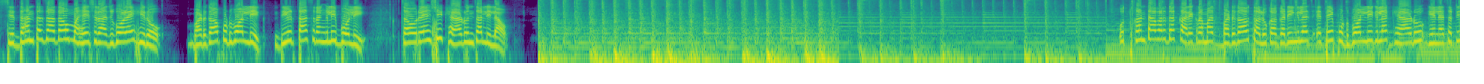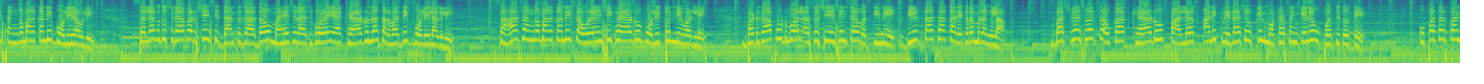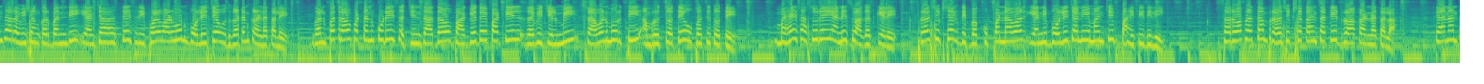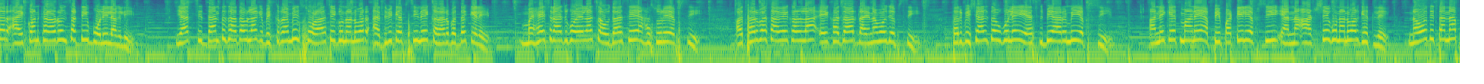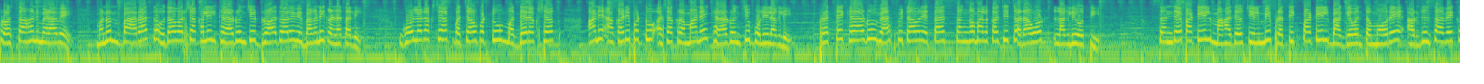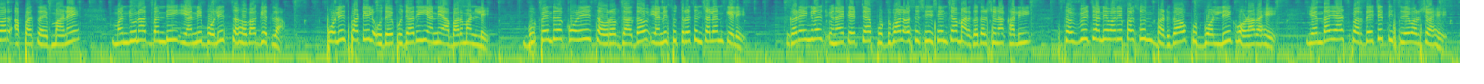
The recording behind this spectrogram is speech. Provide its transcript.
Siddhant Jadhav Mahesh Rajgole hero. Bhadgaon football league. दीड तास रंगली बोली. चौऱ्याऐंशी खेळाडूंचा लिलाव. उत्कंठावर्धक कार्यक्रमात भडगाव तालुका गडिंगलज येथे फुटबॉल लीगला खेळाडू घेण्यासाठी संघमालकांनी बोली लावली. सलग दुसऱ्या वर्षी सिद्धांत जाधव महेश राजगोळे या खेळाडूंना सर्वाधिक बोली लागली. सहा संघमालकांनी चौऱ्याऐंशी खेळाडू बोलीतून निवडले. भडगाव फुटबॉल असोसिएशनच्या वतीने दीड तास हा कार्यक्रम रंगला. बसवेश्वर चौकात खेळाडू पालक आणि क्रीडा शौकीन मोठ्या संख्येने उपस्थित होते. उपसरपंच रविशंकर बंदी यांच्या हस्ते श्रीफळ वाढवून बोलीचे उद्घाटन करण्यात आले. गणपतराव पट्टणकुडी सचिन जाधव भाग्योदय पाटील रवी चिलमी श्रावण मूर्ती अमृत चोते उपस्थित होते. महेश आसुरे यांनी स्वागत केले. प्रशिक्षक दीपक कुप्पन्नावर यांनी बोलीच्या नियमांची माहिती दिली. सर्वप्रथम प्रशिक्षकांसाठी ड्रॉ काढण्यात आला. त्यानंतर आयकॉन खेळाडूंसाठी बोली लागली. यात सिद्धांत जाधवला विक्रमी सोळाशे गुणांवर अद्विक एफ सीने करारबद्ध केले. महेश राजगोळेला चौदाशे हसुरे एफ सी अथर्व सावेकरला एक हजार डायनामोज एफ सी तर Vishal Chougule S B army F C Aniket Mane Appi Patil F C यांना आठशे गुणांवर घेतले. नवोदितांना प्रोत्साहन मिळावे म्हणून बारा चौदा वर्षाखालील खेळाडूंची ड्रॉद्वारे विभागणी करण्यात आली. गोलरक्षक बचावपट्टू मध्यरक्षक आणि आघाडीपट्टू अशा क्रमाने खेळाडूंची बोली लागली. प्रत्येक खेळाडू व्यासपीठावर येताच संघ मालकाची चढाओढ लागली होती. संजय पाटील महादेव चिलमी प्रतीक पाटील भाग्यवंत मोरे अर्जुन सावेकर अप्पासाहेब माने मंजुनाथ बंदी यांनी बोलीत सहभाग घेतला. पोलीस पाटील उदय पुजारी यांनी आभार मानले. भूपेंद्र कोळी सौरभ जाधव यांनी सूत्रसंचालन केले. गडइंग्लज युनायटेडच्या फुटबॉल असोसिएशनच्या मार्गदर्शनाखाली सव्वीस जानेवारीपासून भडगाव फुटबॉल लीग होणार आहे. यंदा या स्पर्धेचे तिसरे वर्ष आहे.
